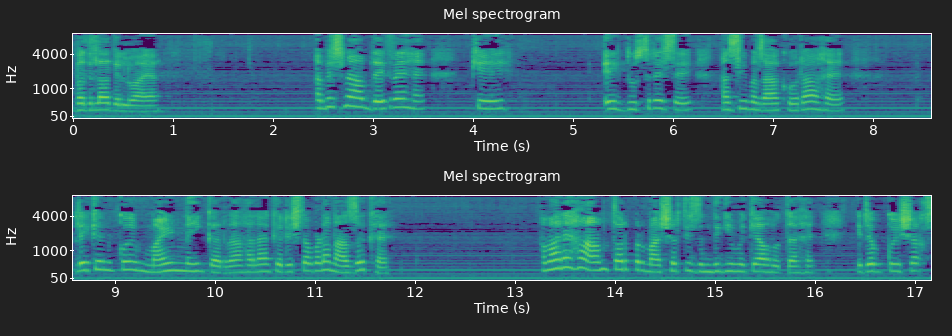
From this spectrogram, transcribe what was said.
بدلا دلوایا۔ اب اس میں آپ دیکھ رہے ہیں کہ ایک دوسرے سے ہنسی مذاق ہو رہا ہے۔ لیکن کوئی مائنڈ نہیں کر رہا، حالانکہ رشتہ بڑا نازک ہے۔ ہمارے ہاں عام طور پر معاشرتی زندگی میں کیا ہوتا ہے کہ جب کوئی شخص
